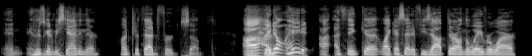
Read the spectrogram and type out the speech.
and who's going to be standing there? Hunter Thedford. So uh, sure. I don't hate it. I, I think, uh, like I said, if he's out there on the waiver wire,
